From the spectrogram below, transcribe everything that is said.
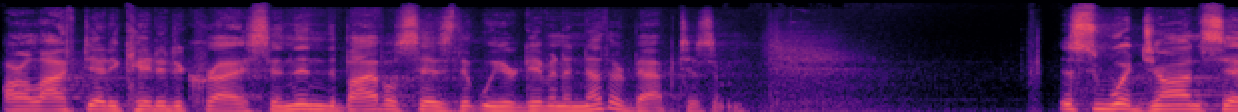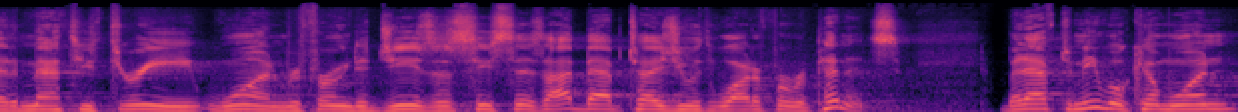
our life dedicated to Christ. And then the Bible says that we are given another baptism. This is what John said in Matthew 3 1, referring to Jesus. He says, I baptize you with water for repentance, but after me will come one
